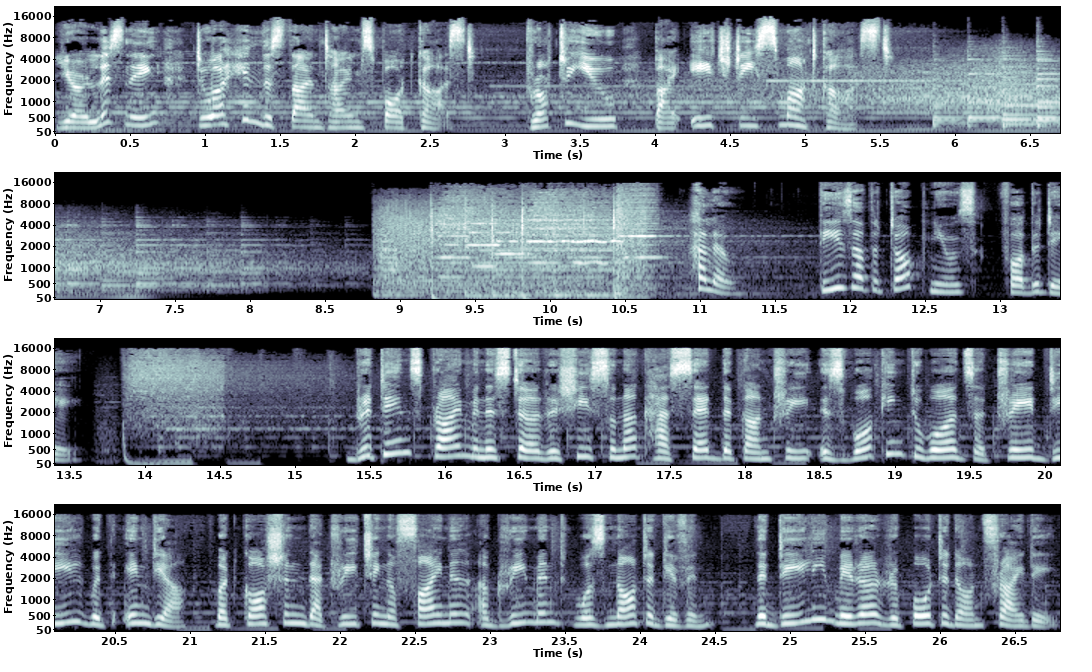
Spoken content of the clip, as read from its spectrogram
You're listening to a Hindustan Times podcast brought to you by HT Smartcast. Hello, these are the top news for the day. Britain's Prime Minister Rishi Sunak has said the country is working towards a trade deal with India, but cautioned that reaching a final agreement was not a given, the Daily Mirror reported on Friday.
